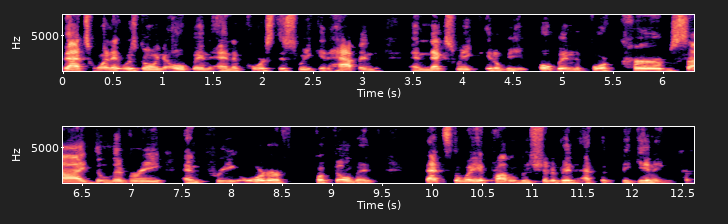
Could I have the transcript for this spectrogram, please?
that's when it was going to open. And of course, this week it happened. And next week it'll be open for curbside delivery and pre order fulfillment. That's the way it probably should have been at the beginning, Curt,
